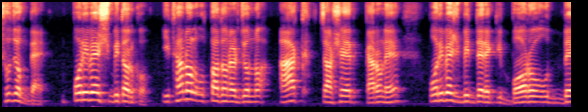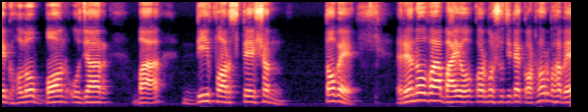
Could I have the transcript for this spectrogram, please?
সুযোগ দেয়। পরিবেশ বিতর্ক। ইথানল উৎপাদনের জন্য আখ চাষের কারণে পরিবেশবিদদের একটি বড় উদ্বেগ হল বন উজাড় বা ডিফরেস্টেশন। তবে রেনোভা বায়ো কর্মসূচিতে কঠোরভাবে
